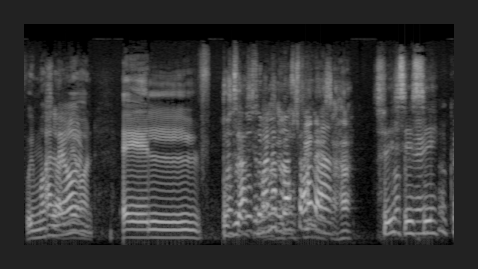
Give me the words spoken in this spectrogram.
Fuimos A a, León. León. El, pues Hace la dos semana semanas. Pasada. fines, ajá. Sí, sí, sí. Ok.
